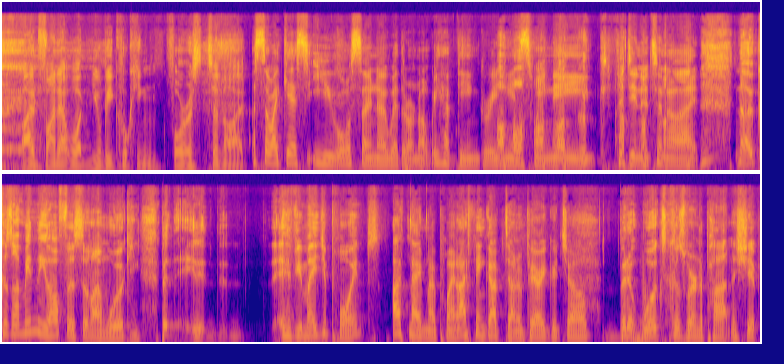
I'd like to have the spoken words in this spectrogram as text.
I'd find out what you'll be cooking for us tonight. So I guess you also know whether or not we have the ingredients we need for dinner tonight. No, because I'm in the office and I'm working. But uh, have you made your point? I've made my point. I think I've done a very good job. But it works because we're in a partnership,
